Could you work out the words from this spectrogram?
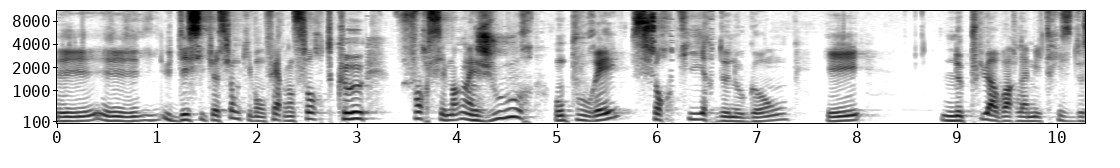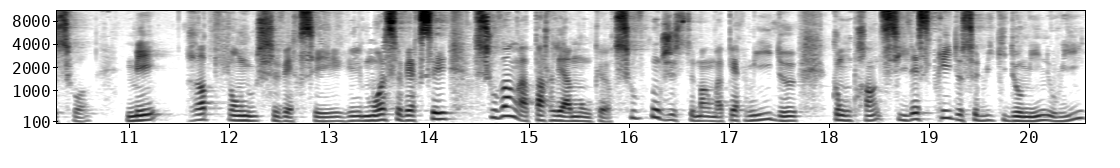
euh, euh, des situations qui vont faire en sorte que, forcément, un jour, on pourrait sortir de nos gonds et ne plus avoir la maîtrise de soi. Mais rappelons-nous ce verset. Et moi, ce verset, souvent a parlé à mon cœur, souvent justement m'a permis de comprendre si l'esprit de celui qui domine, oui,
